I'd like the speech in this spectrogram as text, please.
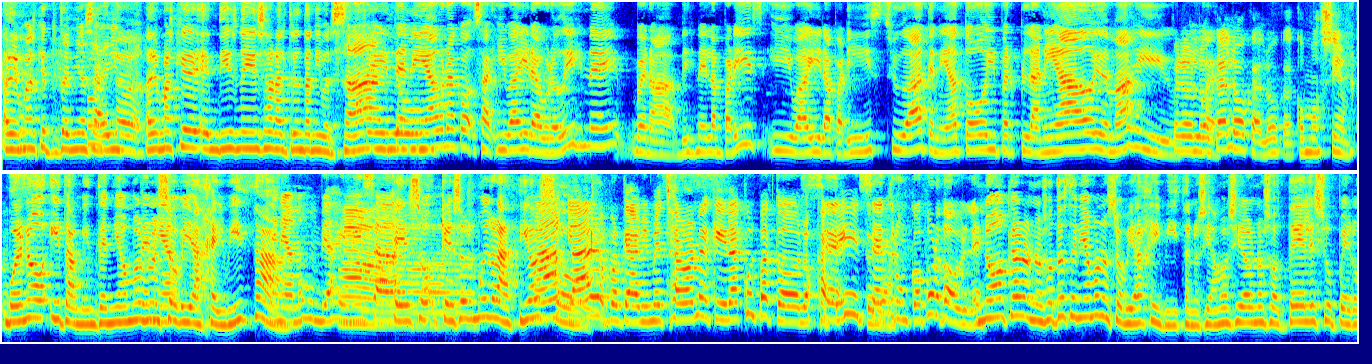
Además que tú tenías ahí. Además que en Disney es ahora el 30 aniversario. Sí, tenía una cosa, iba a ir a Euro Disney, bueno, a Disneyland París, y iba a ir a París ciudad, tenía todo hiper planeado y demás y Pero loca, loca, loca, como siempre. Bueno, y también teníamos Tenía- nuestro viaje a Ibiza. teníamos un viaje a Ibiza. Ah. Que eso, que eso es muy gracioso. Ah, claro, porque a mí me echaron aquí la culpa todos los se, capítulos. se truncó por doble. No, claro, nosotros teníamos nuestro viaje a Ibiza. Nos íbamos a ir a unos hoteles super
